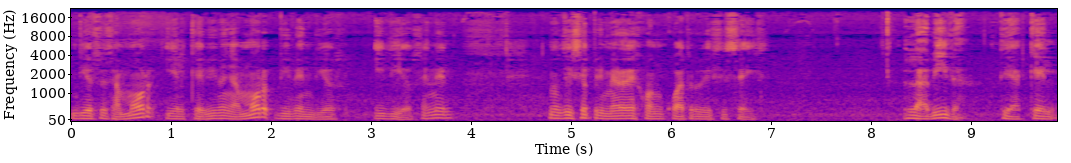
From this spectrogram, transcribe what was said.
Dios es amor y el que vive en amor vive en Dios y Dios en él. Nos dice primera de Juan 4:16. La vida de aquel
